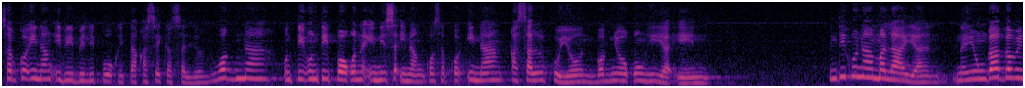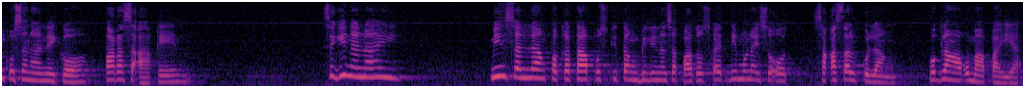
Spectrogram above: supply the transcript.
Sabi ko, inang, ibibili po kita kasi kasal yun. Wag na. Unti-unti po ako nainis sa inang ko. Sabi ko, inang, kasal ko yun. Wag niyo akong hiyain. Hindi ko namalayan na yung gagawin ko sa nanay ko para sa akin. Sige, nanay. Minsan lang, pagkatapos kitang bili ng sapatos, kahit di mo na isuot, sa kasal ko lang, wag lang ako mapahiya.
